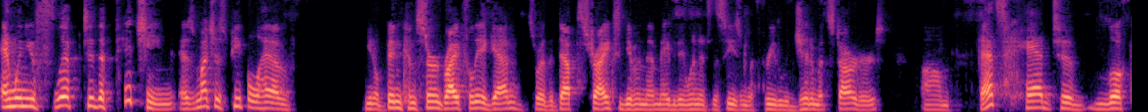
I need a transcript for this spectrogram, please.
And when you flip to the pitching, as much as people have, you know, been concerned rightfully, again, it's where the depth strikes, given that maybe they went into the season with three legitimate starters. Um, that's had to look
